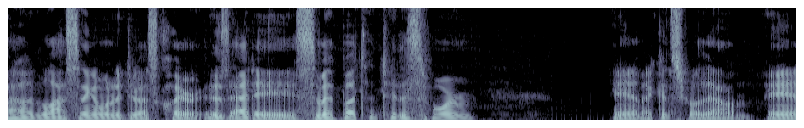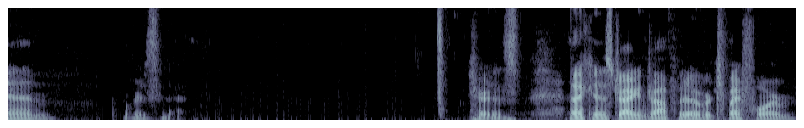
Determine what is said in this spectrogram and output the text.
uh, the last thing I want to do as Claire is add a submit button to this form. And I can scroll down and where is that? Here it is. And I can just drag and drop it over to my form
